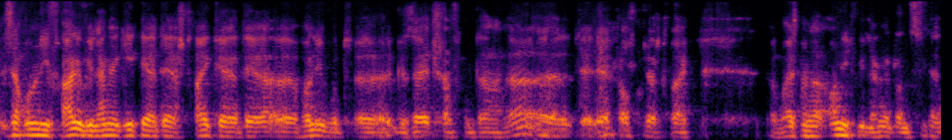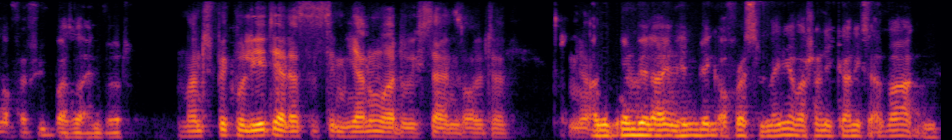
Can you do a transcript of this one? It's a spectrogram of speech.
ist ja auch nur die Frage, wie lange geht der, der Streik der, der äh, Hollywood-Gesellschaften da, ne? Äh, der, der Schauspielerstreik. Da weiß man halt auch nicht, wie lange John Cena noch verfügbar sein wird. Man spekuliert ja, dass es im Januar durch sein sollte. Ja. Also können wir da im Hinblick auf WrestleMania wahrscheinlich gar nichts erwarten.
